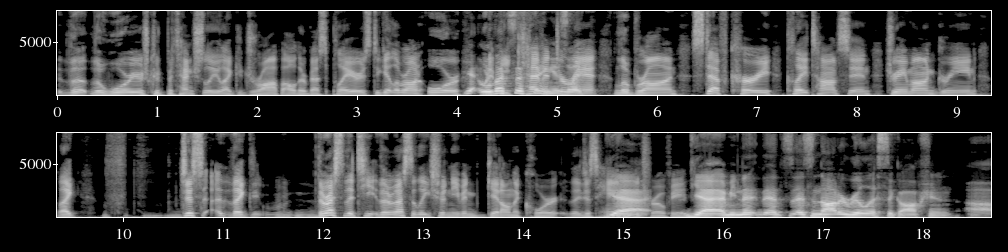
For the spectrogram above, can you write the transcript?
the the Warriors could potentially like drop all their best players to get LeBron or yeah, well, would that's the Kevin thing, Durant, like... LeBron, Steph Curry, Klay Thompson, Draymond Green, like f- just uh, like the rest of the team, the rest of the league shouldn't even get on the court. They just hand yeah, the trophy. Yeah, I mean that's it's not a realistic option. Uh,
